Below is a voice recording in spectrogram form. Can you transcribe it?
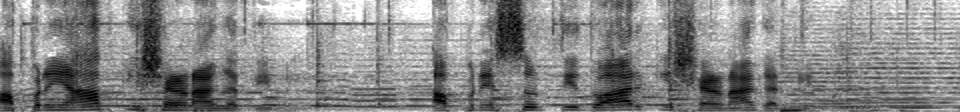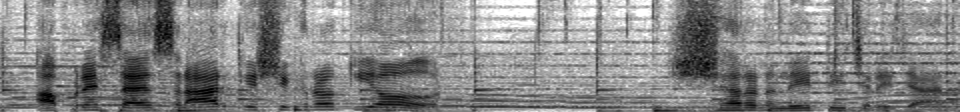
अपने आप की शरणागति में, अपने सुरती द्वार की शरणागति में, अपने सहस्रार के शिखरों की ओर शरण लेते चले जाना।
